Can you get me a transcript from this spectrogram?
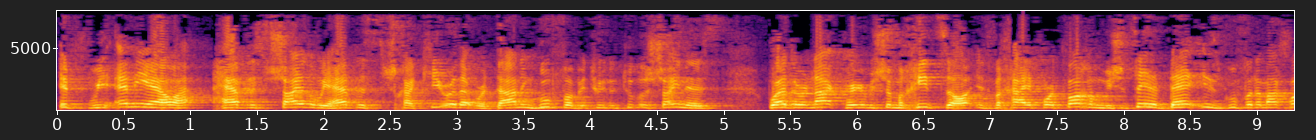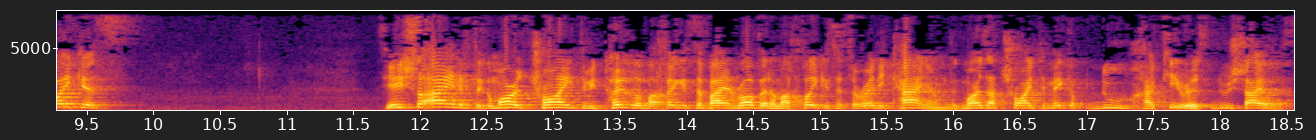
If we anyhow have this shaila, we have this shakira that we're down in Gufa between the two lashonis, whether or not Kurya b'Shabachitz is b'Chayiv Fort Tvachim, we should say that that is Gufa the Malchayis. If the Gemara is trying to be toilet machlekes abayin rav and a machlekes it's already kayim, the Gemara is not trying to make up new chakiras, new shilas.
